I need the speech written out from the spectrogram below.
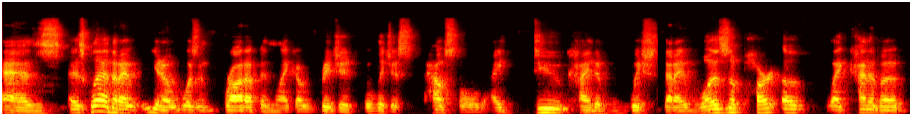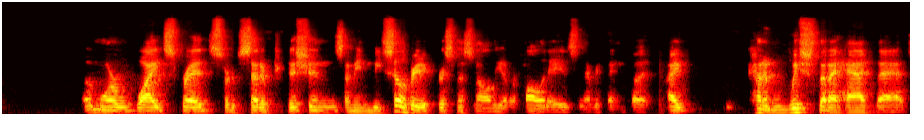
as as glad that I you know wasn't brought up in like a rigid religious household. I do kind of wish that I was a part of like kind of a a more widespread sort of set of traditions. I mean, we celebrated Christmas and all the other holidays and everything, but I kind of wish that I had that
